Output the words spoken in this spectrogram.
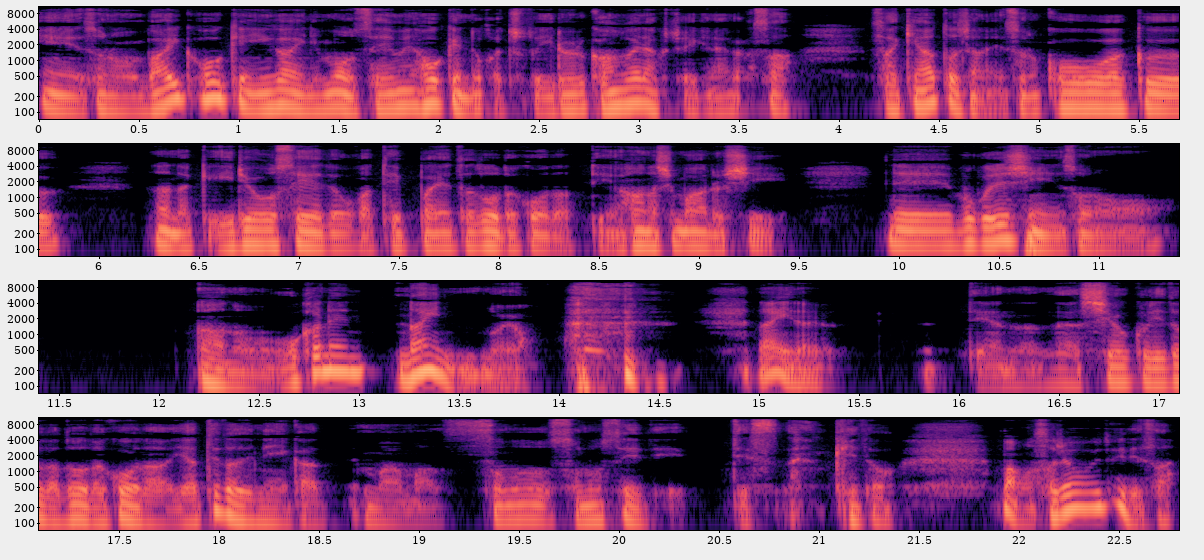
えー、そのバイク保険以外にも生命保険とかちょっといろいろ考えなくちゃいけないからさ、最近あったじゃない？その高額、なんだっけ、医療制度が撤廃やったどうだこうだっていう話もあるし、で、僕自身、その、あの、お金ないのよ。ないのよ。って、仕送りとかどうだこうだやってたでねえか。まあまあ、その、そのせいでです けど、まあまあそれは置いといてさ。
